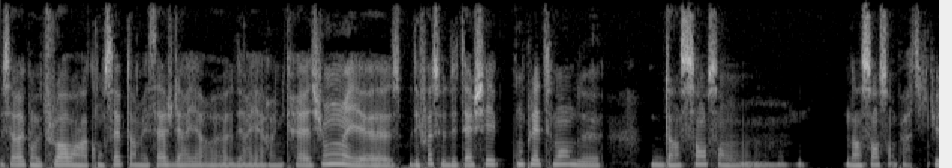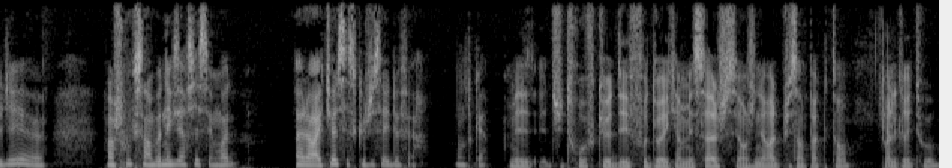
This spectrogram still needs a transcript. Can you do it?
C'est vrai qu'on veut toujours avoir un concept, un message derrière, euh, derrière une création, et euh, des fois se détacher complètement de d'un sens en d'un sens en particulier. Enfin, je trouve que c'est un bon exercice, et moi, à l'heure actuelle, c'est ce que j'essaye de faire, en tout cas. Mais tu trouves que des photos avec un message, c'est en général plus impactant, malgré tout?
